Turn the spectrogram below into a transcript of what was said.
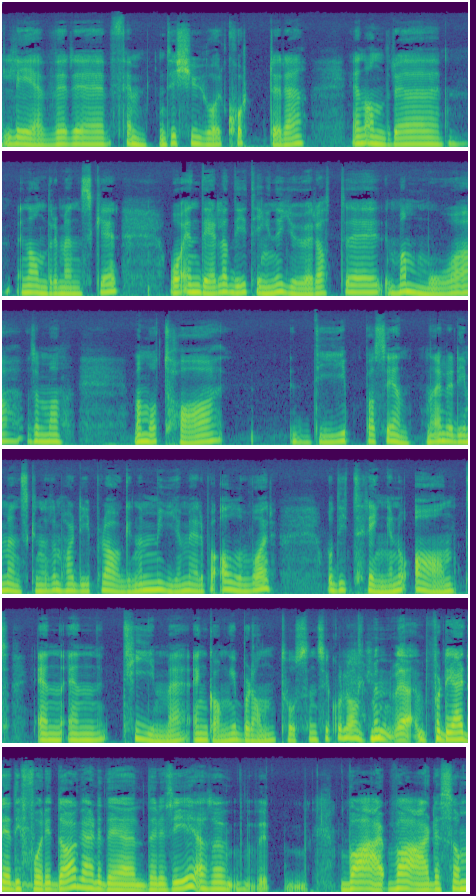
lever eh, 15-20 år kortere enn andre, enn andre mennesker. Og en del av de tingene gjør at eh, man må Altså man, man må ta de pasientene, eller de menneskene som har de plagene, mye mer på alvor. Og de trenger noe annet enn en time en gang iblant hos en psykolog. Men øh, For det er det de får i dag, er det det dere sier? Altså, hva er, hva er det som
